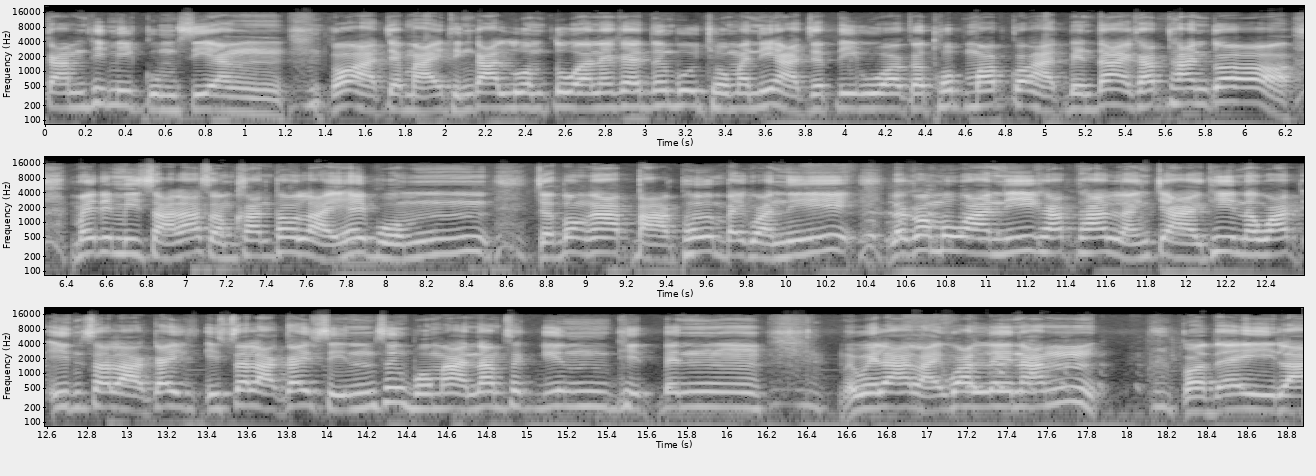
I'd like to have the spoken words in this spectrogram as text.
กรรมที่มีกลุ่มเสี่ยง ก็อาจจะหมายถึงการรวมตัวนะครับท่านผู้ชมอันนี้อาจจะตีวัวกระทบม็อบก็อาจเป็นได้ครับ ท่านก็ไม่ได้มีสาระสำคัญเท่าไหร่ให้ผมจะต้องอ้าปากเพิ่มไปกว่านี้ แล้วก็เมื่อวานนี้ครับท่านหลังจากที่นวัดอินสระไกรอิสระไกรศิลป์ซึ่งผมอานนามสกินผิดเป็นเวลาหลายวันเลยนั้นก็ได้ลา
